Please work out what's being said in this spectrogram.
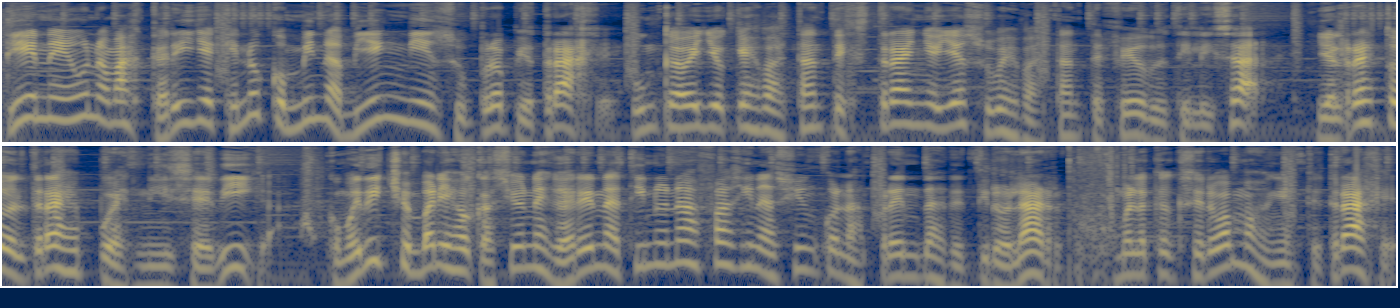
Tiene una mascarilla que no combina bien ni en su propio traje, un cabello que es bastante extraño y a su vez bastante feo de utilizar, y el resto del traje pues ni se diga. Como he dicho en varias ocasiones Garena tiene una fascinación con las prendas de tiro largo, como la que observamos en este traje,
